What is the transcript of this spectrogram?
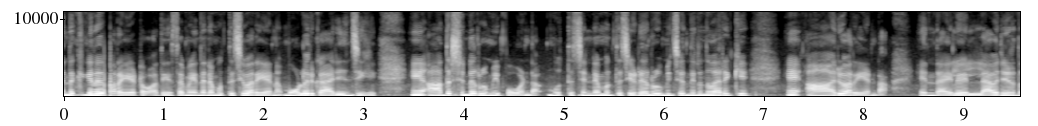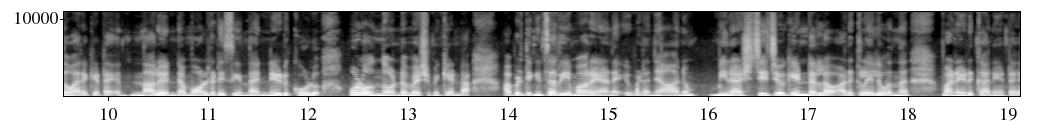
എന്നൊക്കെ ഇങ്ങനെ പറയട്ടോ. അതേസമയം തന്നെ മുത്തശ്ശി പറയാണ് മോളൊരു കാര്യം ചെയ്യേ. ഏ ആദർശന്റെ റൂമിൽ പോകണ്ട മുത്തച്ഛന്റെ മുത്തശ്ശിയുടെ റൂമിൽ ചെന്നിരുന്ന് വരയ്ക്ക്. ഏ ആരും അറിയണ്ട. എന്തായാലും എല്ലാവരും ഇരുന്ന് വരയ്ക്കട്ടെ. എന്നാലും എന്റെ മോളുടെ ഡിസൈൻ തന്നെ എടുക്കുകയുള്ളൂ മോൾ ഒന്നുകൊണ്ടും വിഷമിക്കേണ്ട. അപ്പോഴത്തേക്കും ചെറിയമ്മ പറയാണ് ഇവിടെ ഞാനും മീനാക്ഷി ചേച്ചിയൊക്കെ ഉണ്ടല്ലോ അടുക്കളയിൽ വന്ന് പണിയെടുക്കാനായിട്ട്.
